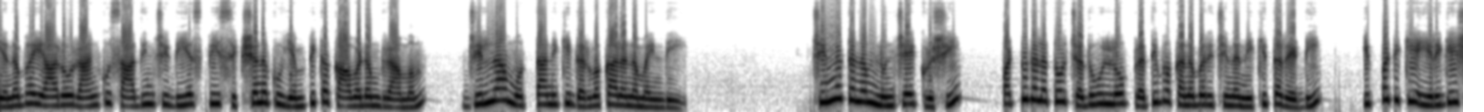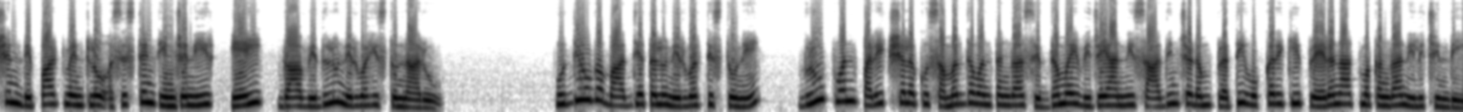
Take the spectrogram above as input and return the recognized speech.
ఎనభై ఆరో ర్యాంకు సాధించి డిఎస్పీ శిక్షణకు ఎంపిక కావడం గ్రామం జిల్లా మొత్తానికి గర్వకారణమైంది. చిన్నతనం నుంచే కృషి పట్టుదలతో చదువుల్లో ప్రతిభ కనబరిచిన నిఖిత రెడ్డి ఇప్పటికే ఇరిగేషన్ డిపార్ట్మెంట్లో అసిస్టెంట్ ఇంజనీర్ ఏఈ గా విధులు నిర్వహిస్తున్నారు. ఉద్యోగ బాధ్యతలు నిర్వర్తిస్తూనే గ్రూప్ వన్ పరీక్షలకు సమర్థవంతంగా సిద్ధమై విజయాన్ని సాధించడం ప్రతి ఒక్కరికీ ప్రేరణాత్మకంగా నిలిచింది.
